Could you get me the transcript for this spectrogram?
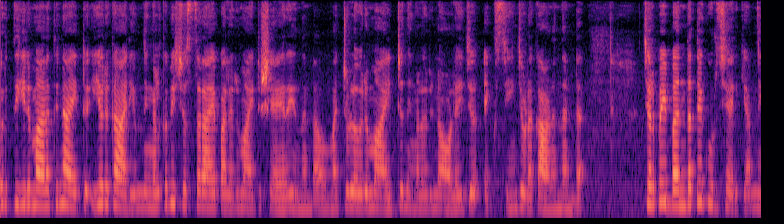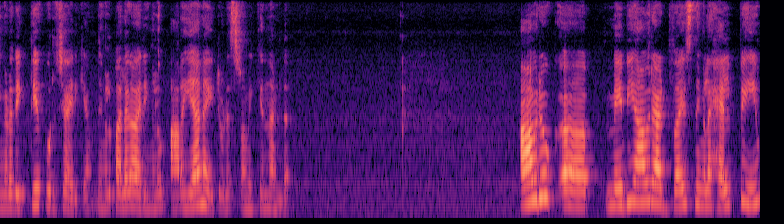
ഒരു തീരുമാനത്തിനായിട്ട് ഈ ഒരു കാര്യം നിങ്ങൾക്ക് വിശ്വസ്തരായ പലരുമായിട്ട് ഷെയർ ചെയ്യുന്നുണ്ടാവും. മറ്റുള്ളവരുമായിട്ട് നിങ്ങളൊരു നോളേജ് എക്സ്ചേഞ്ച് ഇവിടെ കാണുന്നുണ്ട്. ചിലപ്പോൾ ഈ ബന്ധത്തെക്കുറിച്ചായിരിക്കാം നിങ്ങളുടെ വ്യക്തിയെക്കുറിച്ചായിരിക്കാം നിങ്ങൾ പല കാര്യങ്ങളും അറിയാനായിട്ട് ഇവിടെ ശ്രമിക്കുന്നുണ്ട്. ആ ഒരു മേ ബി ആ ഒരു അഡ്വൈസ് നിങ്ങളെ ഹെൽപ്പ് ചെയ്യും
